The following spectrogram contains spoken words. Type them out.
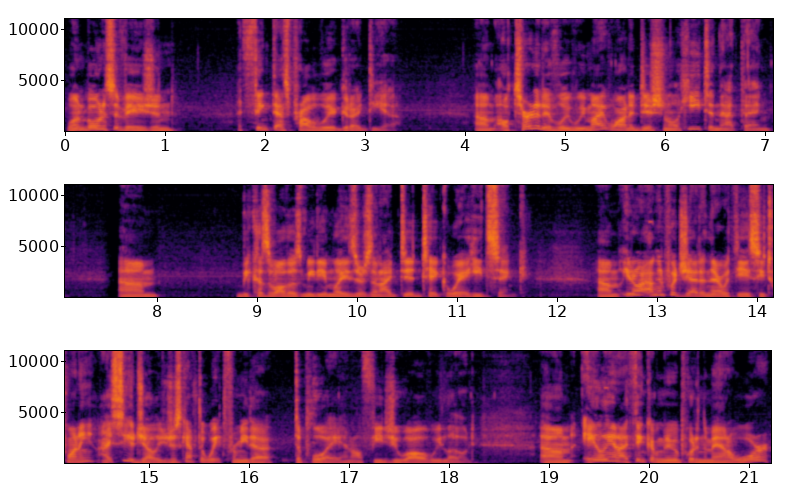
One bonus evasion, I think that's probably a good idea. Um, alternatively, we might want additional heat in that thing um, because of all those medium lasers, and I did take away a heat sink. Um, you know what? I'm going to put Jet in there with the AC-20. I see you, Jelly. You just going to have to wait for me to deploy, and I'll feed you while we load. Um, Alien, I think I'm going to put in the Man of War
